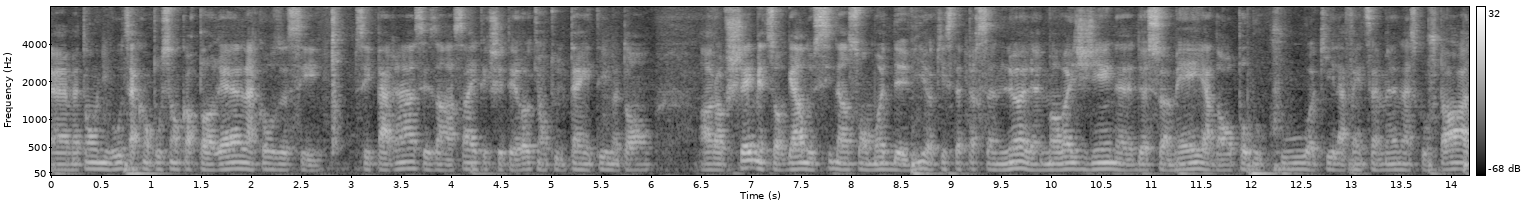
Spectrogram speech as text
euh, mettons, au niveau de sa composition corporelle, à cause de ses, parents, ses ancêtres, etc., qui ont tout le temps été, mettons, out of mais tu regardes aussi dans son mode de vie, ok, cette personne-là, elle a une mauvaise hygiène de sommeil, elle dort pas beaucoup, ok, la fin de semaine, elle se couche tard, euh,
